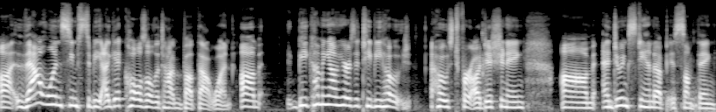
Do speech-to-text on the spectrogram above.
Uh, that one seems to be, I get calls all the time about that one. Um, be coming out here as a TV host host for auditioning um, and doing stand up is something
